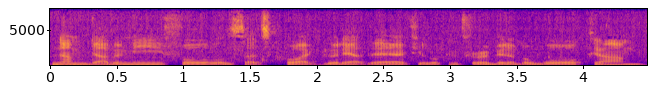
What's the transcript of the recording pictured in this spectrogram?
Nundubbermere Falls. That's quite good out there if you're looking for a bit of a walk um,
